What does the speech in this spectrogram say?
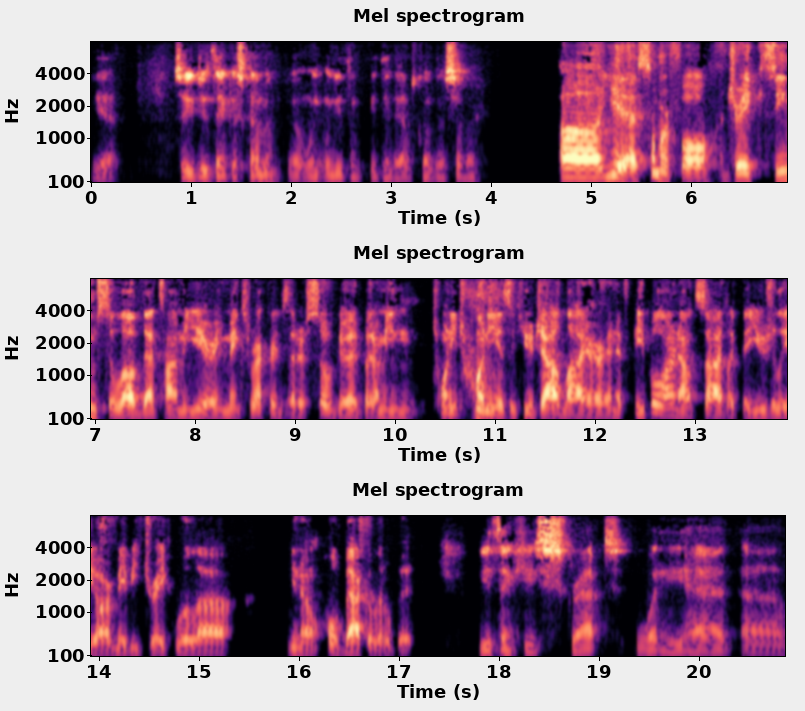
yeah. So you do think it's coming? Uh, when when you think you think the album's coming this summer? Uh, yeah, summer, fall. Drake seems to love that time of year. He makes records that are so good, but I mean, 2020 is a huge outlier, and if people aren't outside like they usually are, maybe Drake will, uh, you know, hold back a little bit. You think he scrapped what he had? Uh,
